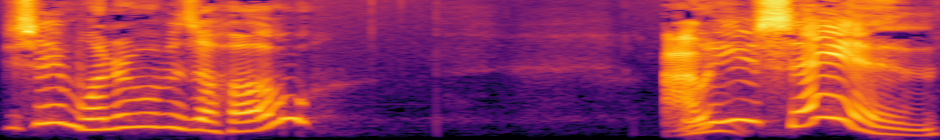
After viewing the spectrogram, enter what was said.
You saying Wonder Woman's a hoe? I'm, what are you saying?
